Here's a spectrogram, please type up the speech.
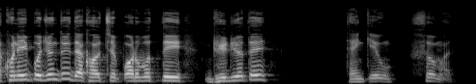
এখন এই পর্যন্তই, দেখা হচ্ছে পরবর্তী ভিডিওতে। থ্যাংক ইউ সো মাচ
